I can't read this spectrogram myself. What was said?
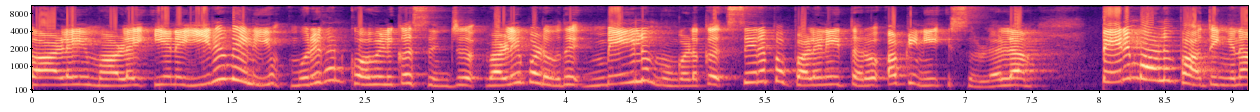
காலை மாலை என இருவேளையும் முருகன் கோவிலுக்கு சென்று வழிபடுவது மேலும் உங்களுக்கு சிறப்பு பலனை தரும் அப்படின்னு சொல்லலாம். பெரும்பாலும் பார்த்தீங்கன்னா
